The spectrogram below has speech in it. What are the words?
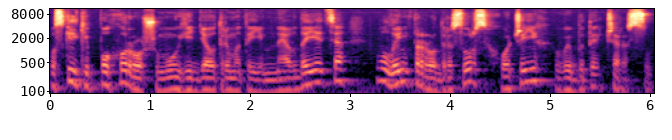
Оскільки по-хорошому угіддя отримати їм не вдається, Волинь Природресурс хоче їх вибити через суд.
